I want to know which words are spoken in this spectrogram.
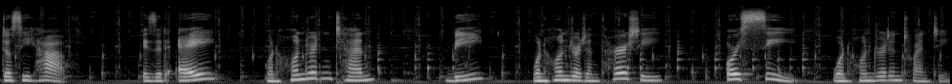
does he have? Is it A, 110, B, 130, or C, 120?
